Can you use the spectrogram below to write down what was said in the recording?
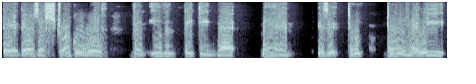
there, there's a struggle with them even thinking that man, is it do do we really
